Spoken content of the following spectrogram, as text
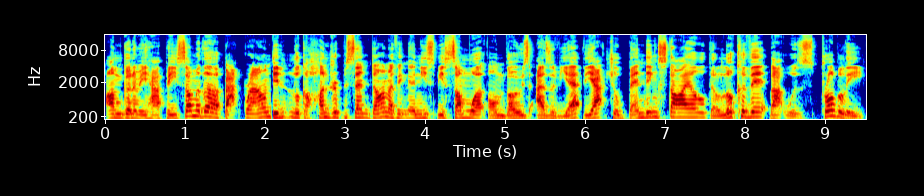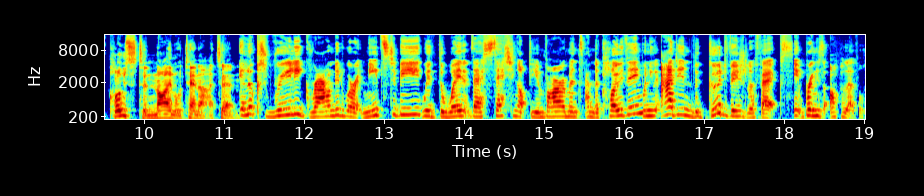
I'm gonna be happy. Some of the background didn't look 100% done. I think there needs to be some work on those as of yet. The actual bending style, the look of it, that was probably close to 9 or 10 out of 10. It looks really grounded where it needs to be with the way that they're setting up the environments and the clothing. When you add in the good visual effects, it brings it up a level.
